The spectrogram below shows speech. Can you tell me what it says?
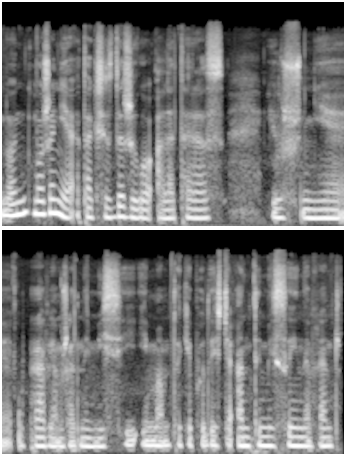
no może nie, tak się zdarzyło, ale teraz już nie uprawiam żadnej misji i mam takie podejście antymisyjne wręcz.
